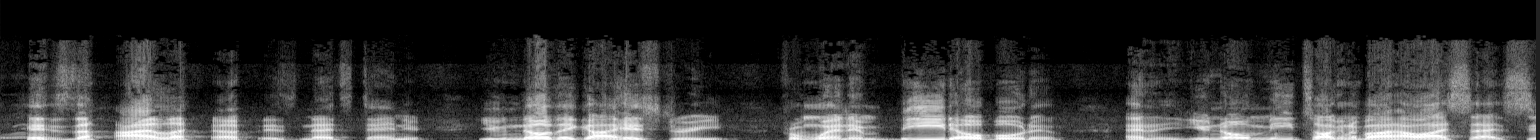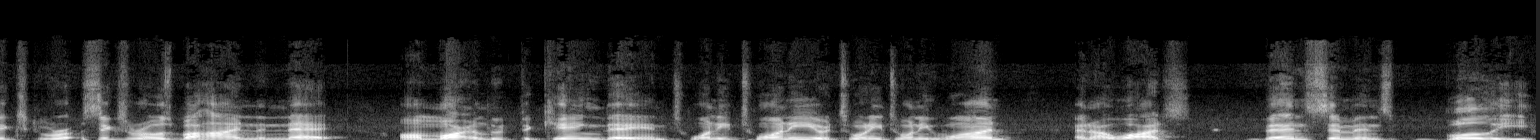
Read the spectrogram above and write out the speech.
is the highlight of his Nets tenure. You know they got history from when Embiid elbowed him. And you know me talking about how I sat six six rows behind the net on Martin Luther King Day in 2020 or 2021, and I watched Ben Simmons bully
